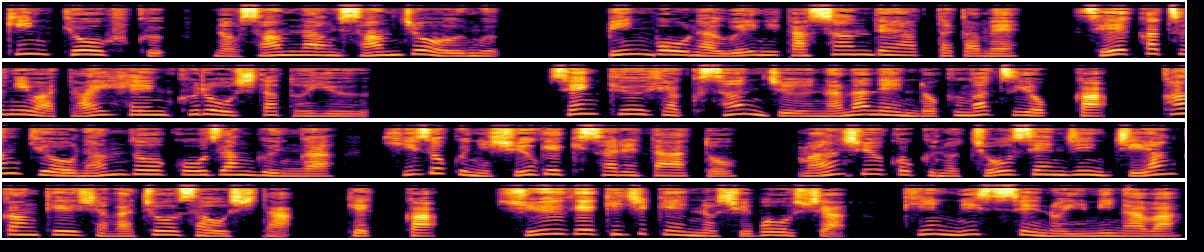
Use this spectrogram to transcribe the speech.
金京福の三男三女を生む。貧乏な上に多産であったため、生活には大変苦労したという。1937年6月4日、環境南道鉱山軍が貴族に襲撃された後、満州国の朝鮮人治安関係者が調査をした結果、襲撃事件の首謀者、金日成の意味名は、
